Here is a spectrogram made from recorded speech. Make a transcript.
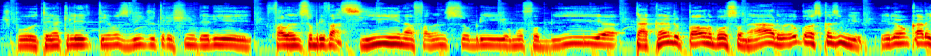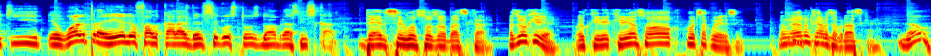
Tipo, tem aquele. Tem uns vídeos, trechinho dele falando sobre vacina, falando sobre homofobia, tacando pau no Bolsonaro. Eu gosto do Casimiro. Ele é um cara que. Eu olho pra ele e eu falo, caralho, deve ser gostoso dar um abraço nesse cara. Deve ser gostoso o abraço, cara. Mas eu não queria. Eu queria, queria só conversar com ele, assim. Não, eu não quero mais abraço, cara. Não?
